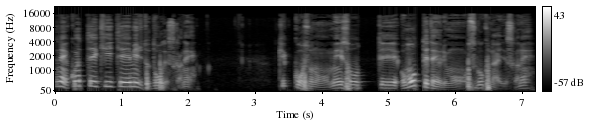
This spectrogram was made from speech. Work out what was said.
でね、こうやって聞いてみるとどうですかね。結構その瞑想って思ってたよりもすごくないですかね。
